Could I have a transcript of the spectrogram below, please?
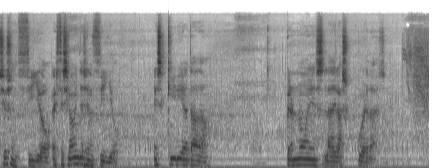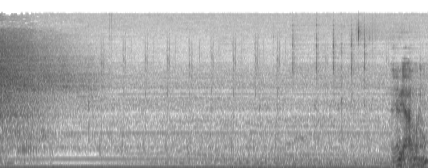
Sido sencillo, excesivamente sencillo. Es Kiri atada. Pero no es la de las cuerdas. Ahí había algo, ¿no?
